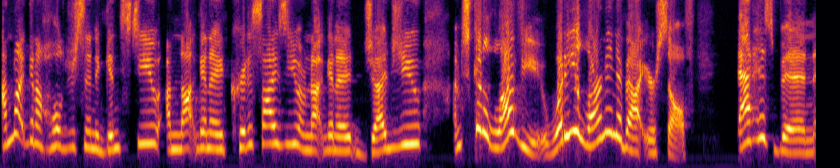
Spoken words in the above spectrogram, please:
I'm not going to hold your sin against you. I'm not going to criticize you. I'm not going to judge you. I'm just going to love you. What are you learning about yourself? That has been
